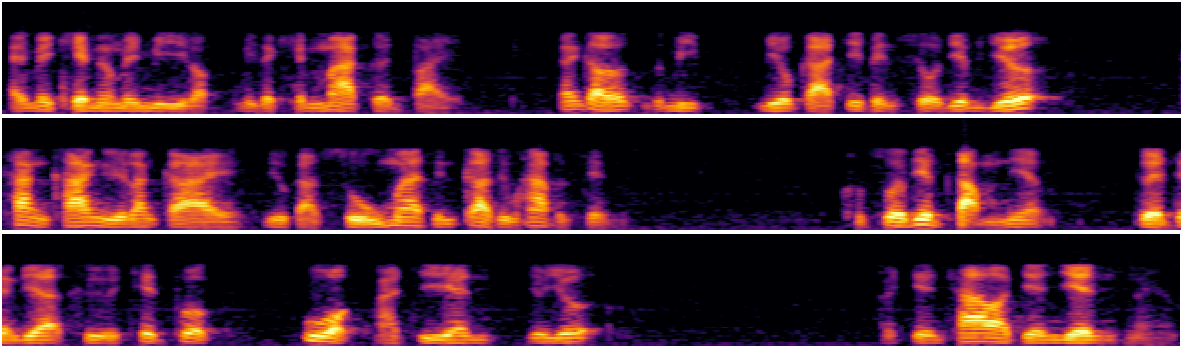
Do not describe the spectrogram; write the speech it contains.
ไอ้ไม่เค็มมันไม่มีหรอกมีแต่เค็มมากเกินไปงั้นก็มีมีโอกาสที่เป็นโซเดียมเยอะ ข้างค้างอยู่ร่างกายมีโอกาสสูงมากถึง 95เปอร์เซ็นต์โซเดียมต่ำเนี่ย เกิดอย่างเดียวคือ เช่นพวกอ้วกอาเจียน เยอะๆอาเจียนเช้าอาเจียนเย็นนะครับ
